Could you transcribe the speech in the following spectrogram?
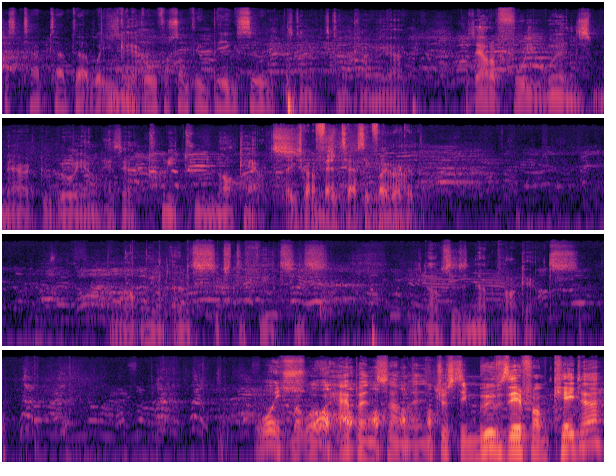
Just tap, tap, tap. Wait, he's going to go for something big soon. It's gonna, it's gonna come, yeah. Because out of 40 wins, Marat Grigorian has had 22 knockouts. He's got a fantastic fight Yeah. record. Not many, only 60 defeats. He's, he loves his knock knockouts. Whoosh. But what will happen? Some interesting moves there from Keita.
